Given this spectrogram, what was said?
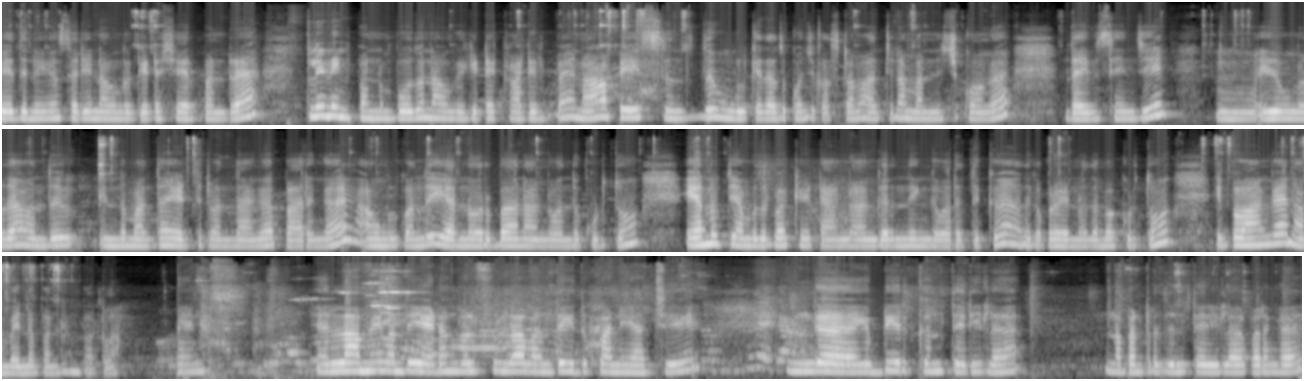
வேதனையும் சரி நான் உங்ககிட்ட ஷேர் பண்ணுறேன் க்ளீனிங் பண்ணும்போதும் நான் உங்ககிட்ட காட்டியிருப்பேன். நான் பேசுறது உங்களுக்கு ஏதாவது கொஞ்சம் கஷ்டமாக இருந்துச்சுன்னா மன்னிச்சுக்கோங்க. தயவு செஞ்சு இவங்க தான் வந்து இந்த மாதிரி தான் எடுத்துகிட்டு வந்தாங்க. பாருங்கள் அவங்களுக்கு வந்து இரநூறுபா நாங்கள் வந்து கொடுத்தோம். இரநூத்தி ஐம்பது ரூபா கேட்டாங்க அங்கேருந்து இங்கே வரதுக்கு அதுக்கப்புறம் இரநூறுபா கொடுத்தோம். இப்போ வாங்க நம்ம என்ன பண்ணுறோன்னு பார்க்கலாம். ஃப்ரெண்ட்ஸ் எல்லாமே வந்து இடங்கள் ஃபுல்லாக வந்து இது பண்ணியாச்சு. இங்கே எப்படி இருக்குன்னு தெரியல. என்ன பண்ணுறதுன்னு தெரியல. பாருங்கள்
